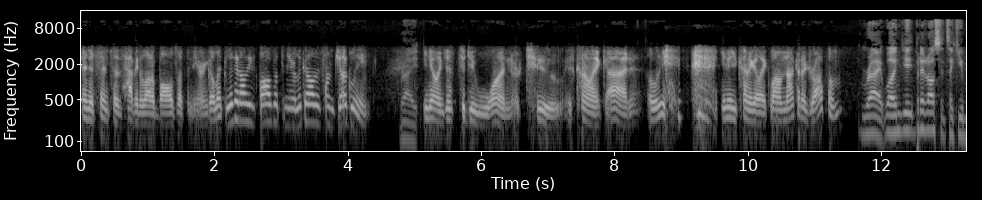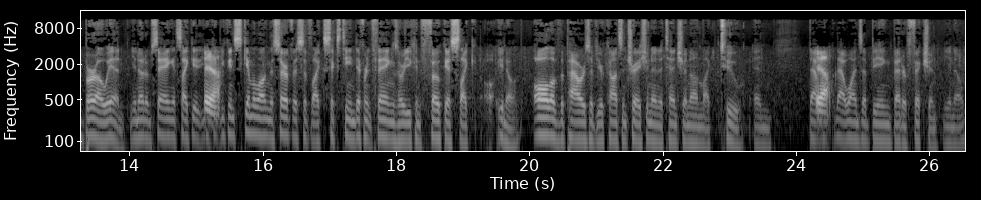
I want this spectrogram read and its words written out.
and the sense of having a lot of balls up in the air and go like, look at all these balls up in the air, look at all this I'm juggling. Right. You know, and just to do one or two is kind of like God. you know, you kind of go like, well, I'm not going to drop them. Right. Well, and you, but it also it's like you burrow in. You know what I'm saying? It's like it, you, Yeah. can, you can skim along the surface of like 16 different things, or you can focus like you know all of the powers of your concentration and attention on like two, and that Yeah. that winds up being better fiction. You know.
